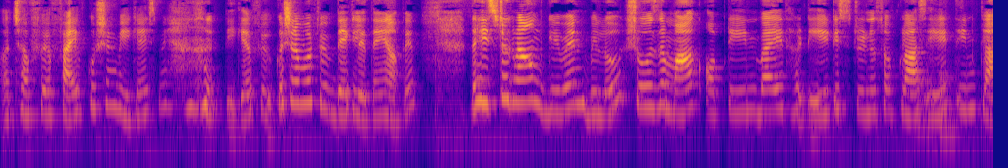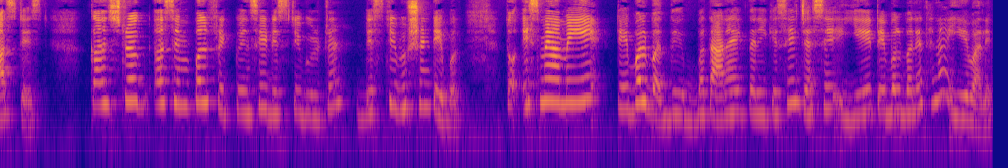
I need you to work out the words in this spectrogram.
अच्छा फिर फाइव क्वेश्चन भी क्या इसमें? ठीक है क्वेश्चन नंबर फिफ्थ देख लेते हैं यहाँ पे। The histogram given below shows the mark obtain by thirty eight students of class eight in class test construct a simple frequency distributor distribution table तो इसमें हमें ये टेबल बताना है एक तरीके से, जैसे ये टेबल बने थे ना, ये वाले।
